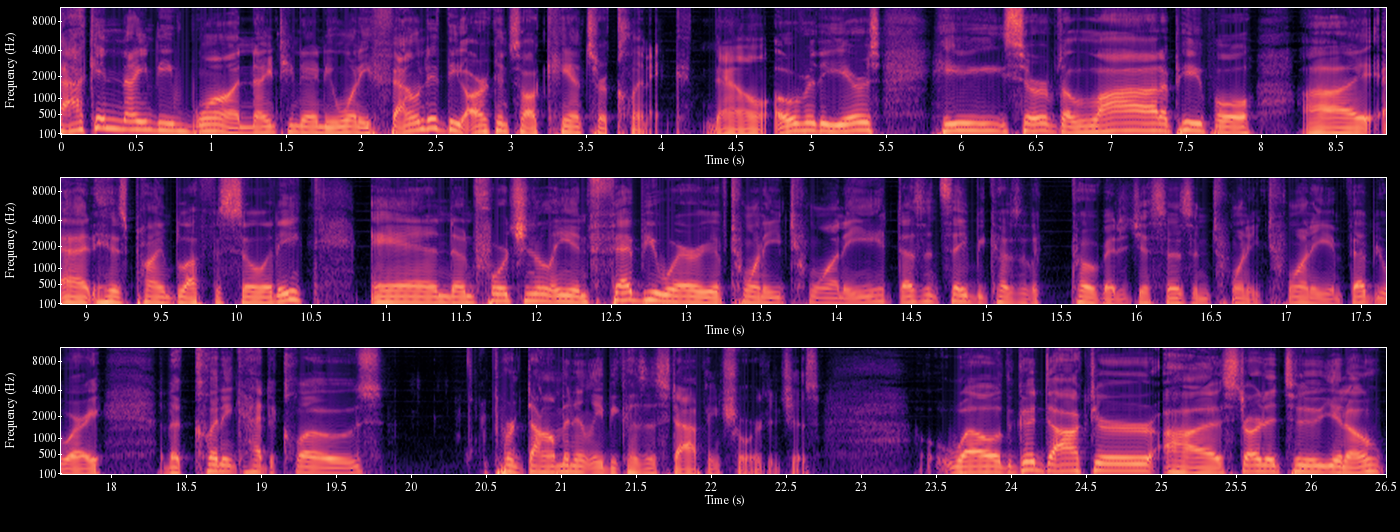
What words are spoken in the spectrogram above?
back in 91, 1991, he founded the Arkansas Cancer Clinic. Now, over the years, he served a lot of people uh, at his Pine Bluff facility. And unfortunately, in February of 2020, it doesn't say because of the COVID, it just says in 2020, in February, the clinic had to close predominantly because of staffing shortages. Well, the good doctor uh, started to, you know,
